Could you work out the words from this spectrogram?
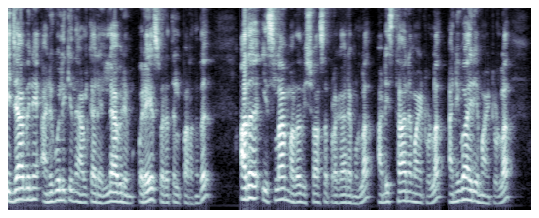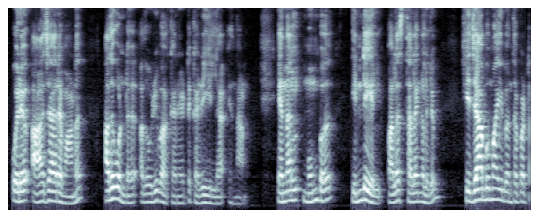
ഹിജാബിനെ അനുകൂലിക്കുന്ന ആൾക്കാരെല്ലാവരും ഒരേ സ്വരത്തിൽ പറഞ്ഞത് അത് ഇസ്ലാം മതവിശ്വാസ പ്രകാരമുള്ള അടിസ്ഥാനമായിട്ടുള്ള അനിവാര്യമായിട്ടുള്ള ഒരു ആചാരമാണ്. അതുകൊണ്ട് അത് ഒഴിവാക്കാനായിട്ട് കഴിയില്ല എന്നാണ്. എന്നാൽ മുമ്പ് ഇന്ത്യയിൽ പല സ്ഥലങ്ങളിലും ഹിജാബുമായി ബന്ധപ്പെട്ട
